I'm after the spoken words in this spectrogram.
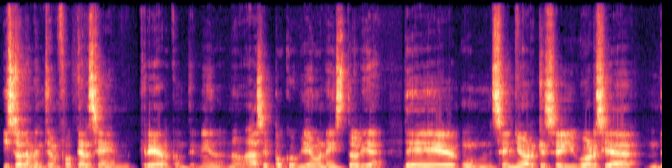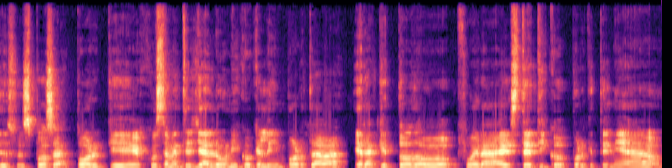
y solamente enfocarse en crear contenido, ¿no? Hace poco vi una historia de un señor que se divorcia de su esposa porque justamente ya lo único que le importaba era que todo fuera estético porque tenía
